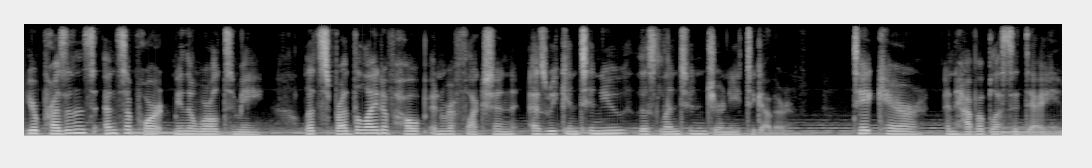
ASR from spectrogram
Your presence and support mean the world to me. Let's spread the light of hope and reflection as we continue this Lenten journey together. Take care and have a blessed day.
